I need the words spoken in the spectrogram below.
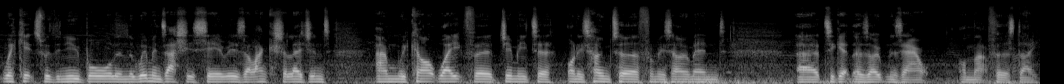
wickets with the new ball in the Women's Ashes series, a Lancashire legend, and we can't wait for Jimmy to, on his home turf from his home end, uh, to get those openers out on that first day.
